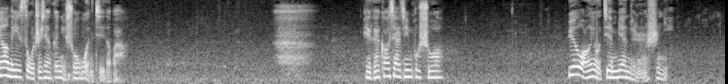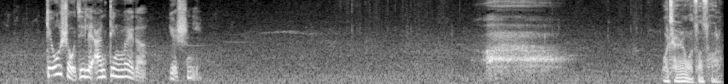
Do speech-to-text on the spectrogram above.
样的意思，我之前跟你说过，你记得吧？撇开高夏金不说，约网友见面的人是你，给我手机里安定位的也是你。我承认我做错了。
